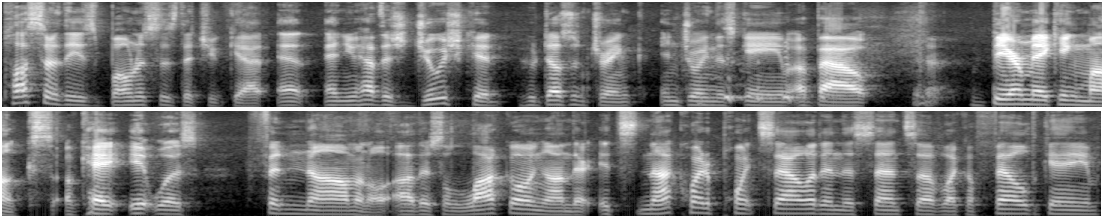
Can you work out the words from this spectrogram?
Plus, there are these bonuses that you get, and, and you have this Jewish kid who doesn't drink enjoying this game about yeah. beer making monks. Okay, it was phenomenal. Uh, there's a lot going on there. It's not quite a point salad in the sense of like a Feld game,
